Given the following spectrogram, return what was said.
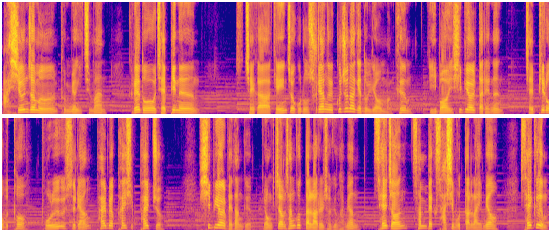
아쉬운 점은 분명 있지만 그래도 제피는 제가 개인적으로 수량을 꾸준하게 놀려온 만큼 이번 12월 달에는 제피로부터 보유 수량 888주 12월 배당금 0.39달러를 적용하면 세전 345달러이며 세금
